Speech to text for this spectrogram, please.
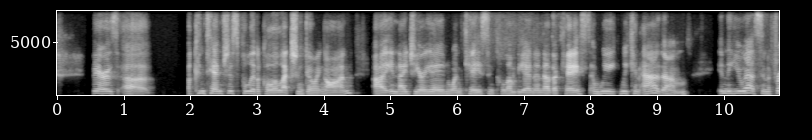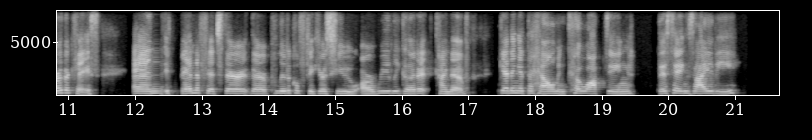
There's a, a contentious political election going on uh, in nigeria in one case in colombia in another case and we we can add um, in the us in a further case. And it benefits their their political figures who are really good at kind of getting at the helm and co-opting this anxiety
